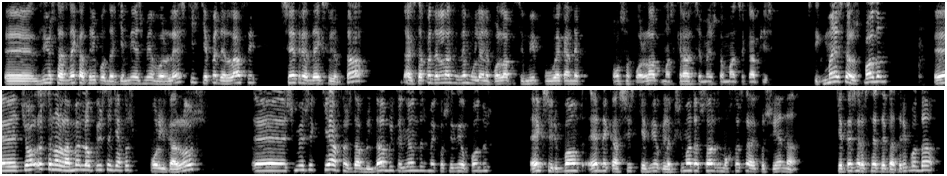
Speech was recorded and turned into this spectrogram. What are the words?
ε, 2 στα 10 τρίποντα και μίας μίας βολές και είχε και 5 λάθη σε 36 λεπτά. Εντάξει, τα 5 λάθη δεν μου λένε πολλά από τη στιγμή που έκανε τόσα πολλά που μας κράτησε μέσα στο μάτι σε κάποιες στιγμές. Τέλος πάντων, ε, και όλο τον Ολαμέλο, ο οποίος ήταν και αυτός πολύ καλός, ε, σημείωσε και αυτός double-double, τελειώνοντας με 22 πόντους, 6 rebound, 11 assist και 2 κλεψίματα. Στο με 8 στα 21 και 4 στα 11 τρίποντα.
